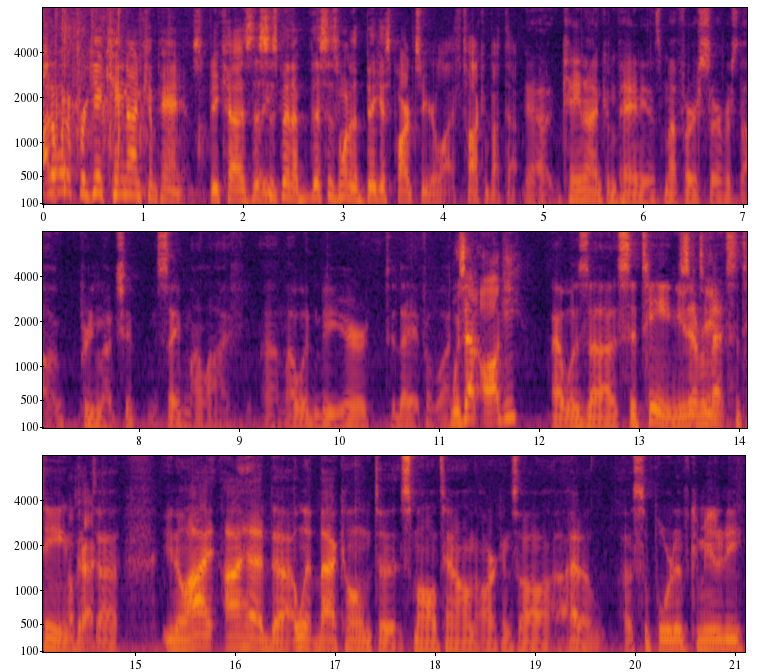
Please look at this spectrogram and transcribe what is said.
I don't want to forget Canine Companions because this has been a this is one of the biggest parts of your life. Talk about that. Yeah, Canine Companions, my first service dog, pretty much it saved my life. Um, I wouldn't be here today if it wasn't. Was that Augie? That was uh, Satine. You never met Satine, but uh, you know, I I had uh, I went back home to small town Arkansas. I had a, a supportive community,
